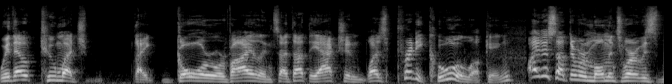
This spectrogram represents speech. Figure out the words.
without too much like gore or violence, I thought the action was pretty cool looking. I just thought there were moments where it was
